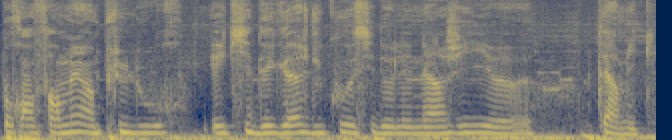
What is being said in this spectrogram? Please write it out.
pour en former un plus lourd et qui dégage du coup aussi de l'énergie euh, thermique.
